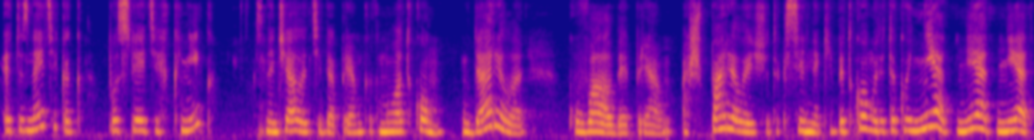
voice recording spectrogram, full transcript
это, знаете, как после этих книг сначала тебя прям как молотком ударило, кувалдой прям ошпарила еще так сильно кипятком, и ты такой, нет, нет, нет,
